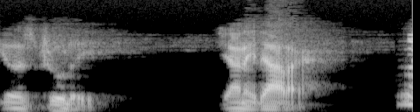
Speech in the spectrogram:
Yours truly, Johnny Dollar. Yours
